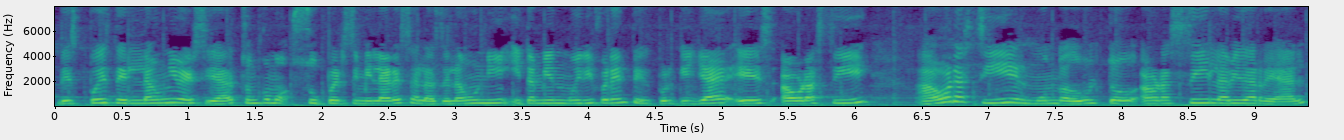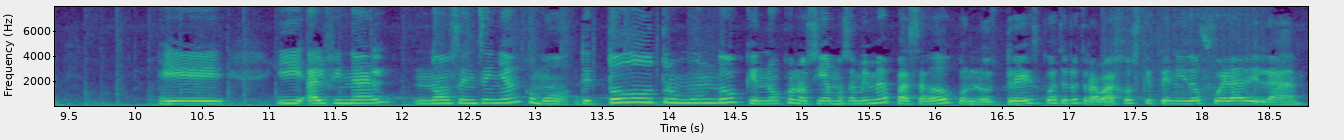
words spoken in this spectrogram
después de la universidad son como súper similares a las de la uni y también muy diferentes, porque ya es ahora sí, ahora sí el mundo adulto, ahora sí la vida real. Eh, y al final nos enseñan como de todo otro mundo que no conocíamos. A mí me ha pasado con los tres, cuatro trabajos que he tenido fuera de la,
